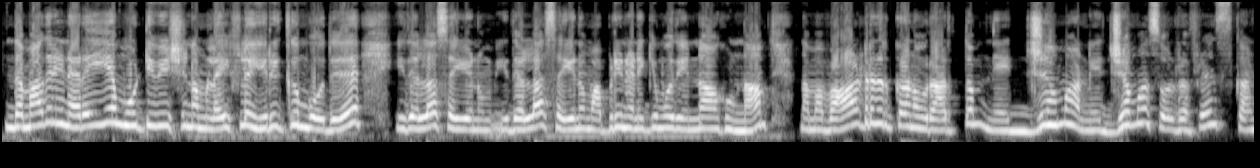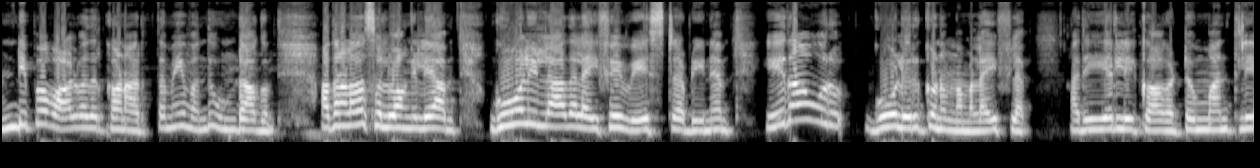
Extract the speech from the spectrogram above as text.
இந்த மாதிரி நிறைய மோட்டிவேஷன் நம்ம லைஃப்பில் இருக்கும்போது இதெல்லாம் செய்யணும் இதெல்லாம் செய்யணும் அப்படின்னு நினைக்கும் போது என்ன ஆகும்னா நம்ம வாழ்றதற்கான ஒரு அர்த்தம் நிஜமா நிஜமா சொல்கிற ஃப்ரெண்ட்ஸ் கண்டிப்பாக வாழ்வதற்கான அர்த்தமே வந்து உண்டாகும். அதனால தான் சொல்லுவாங்க இல்லையா கோல் இல்லாத லைஃபே வேஸ்ட் அப்படின்னு. ஏதாவது ஒரு கோல் இருக்கணும் நம்ம லைஃப்பில் அது இயர்லிக்கு ஆகட்டும் மந்த்லி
